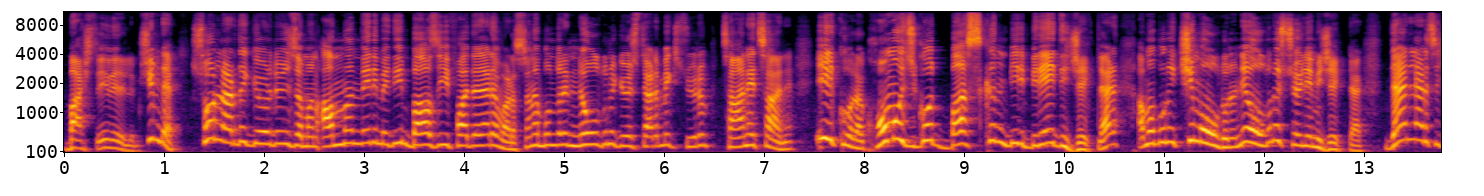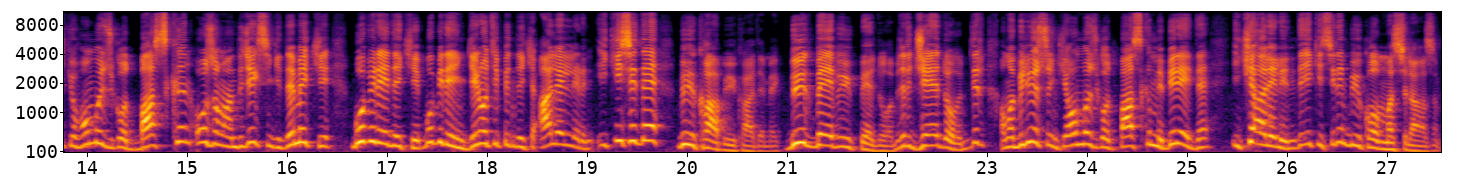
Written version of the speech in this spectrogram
başlayıverelim. Şimdi sorularda gördüğün zaman anlam veremediğim bazı ifadeler var. Sana bunların ne olduğunu göstermek istiyorum tane tane. İlk olarak homozigot baskın bir birey diyecekler ama bunun kim olduğunu ne olduğunu söylemeyecekler. Derlerse ki homozigot baskın o zaman diyeceksin ki demek ki bu bireydeki bu bireyin genotipindeki alellerin ikisi de büyük A büyük A demek. Büyük B büyük B de olabilir C de olabilir ama biliyorsun ki homozigot baskın bir bireyde iki alelin de ikisinin büyük olması lazım.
